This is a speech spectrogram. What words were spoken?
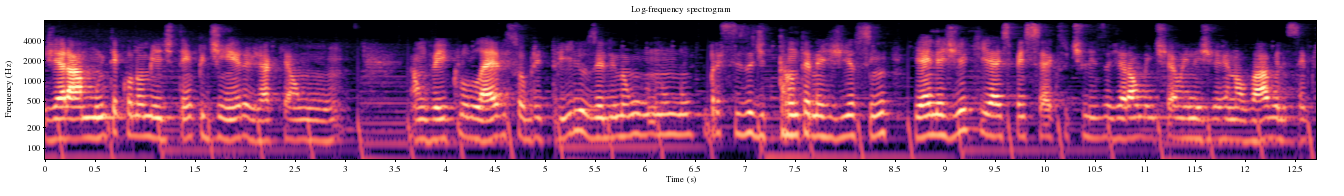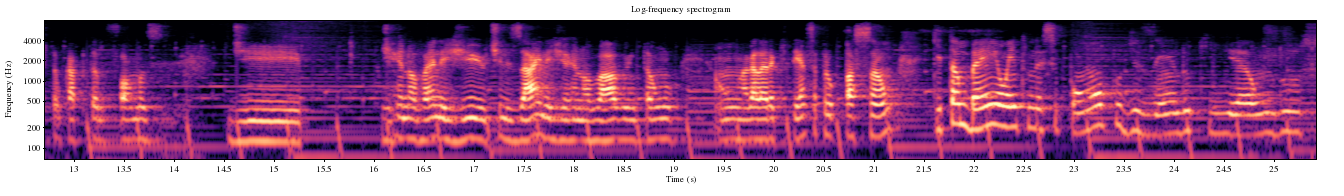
gerar muita economia de tempo e dinheiro, já que é um, é um veículo leve sobre trilhos, ele não, não, não, precisa de tanta energia assim. E a energia que a SpaceX utiliza geralmente é uma energia renovável, eles sempre estão captando formas de, de renovar energia e utilizar energia renovável. Então, é uma galera que tem essa preocupação. Que também eu entro nesse ponto dizendo que é um dos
